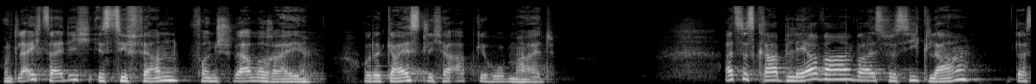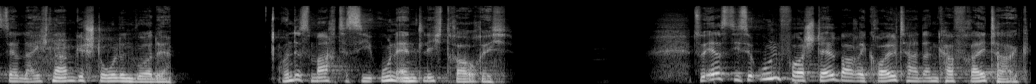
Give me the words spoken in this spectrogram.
Und gleichzeitig ist sie fern von Schwärmerei oder geistlicher Abgehobenheit. Als das Grab leer war, war es für sie klar, dass der Leichnam gestohlen wurde. Und es machte sie unendlich traurig. Zuerst diese unvorstellbare Gräueltat an Karfreitag,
